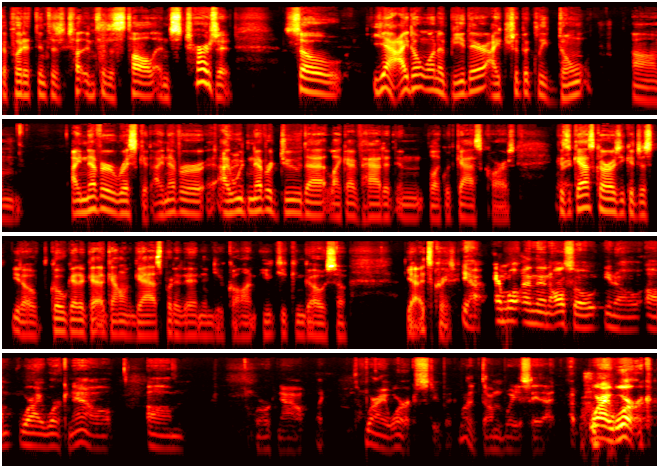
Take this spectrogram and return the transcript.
to put it into into the stall and charge it. So yeah, I don't want to be there. I typically don't. Um, I never risk it. I never. Right. I would never do that like I've had it in like with gas cars. Because right. gas cars, you could just you know go get a, a, gallon of gas, put it in, and you gone. You, you can go. So yeah, it's crazy. Yeah, and well, and then also you know um, where I work now, um, work now like where I work. Stupid. What a dumb way to say that. Where I work,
